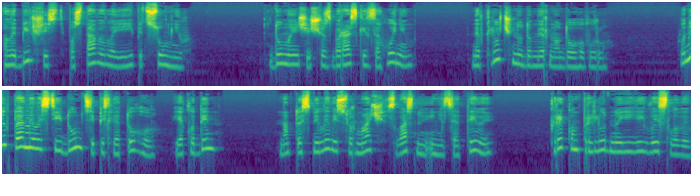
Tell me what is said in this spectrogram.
але більшість поставила її під сумнів, думаючи, що з бараських загонів не включено до мирного договору. Вони впевнились цій думці після того, як один надто сміливий сурмач з власної ініціативи криком прилюдно її висловив.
